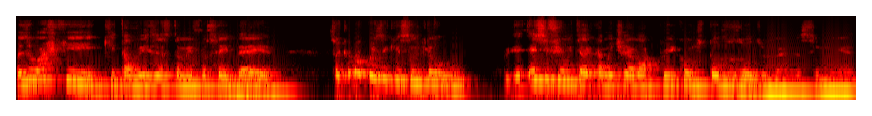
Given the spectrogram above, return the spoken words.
Mas eu acho que, que talvez essa também fosse a ideia. Só que uma coisa que, assim, que eu... Esse filme, teoricamente, é uma prequel de todos os outros, né? Assim, é,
